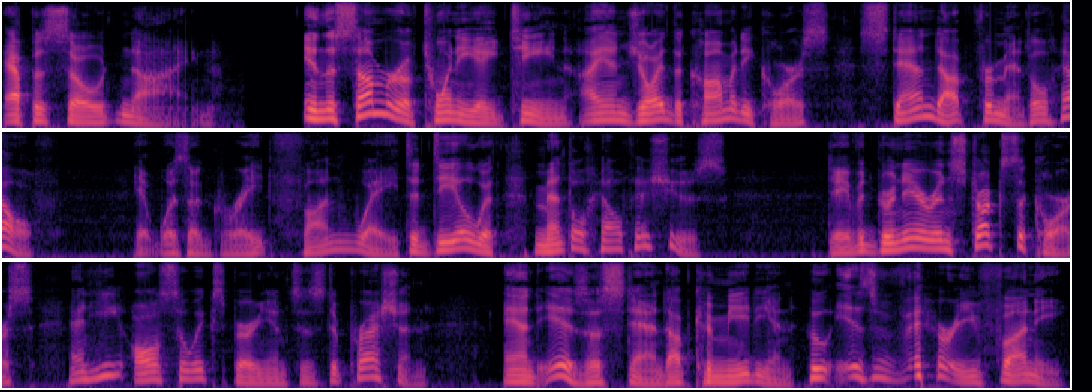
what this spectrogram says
Episode 9. In the summer of 2018, I enjoyed the comedy course Stand Up for Mental Health. It was a great fun way to deal with mental health issues. David Granirer instructs the course, and he also experiences depression and is a stand up comedian who is very funny.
